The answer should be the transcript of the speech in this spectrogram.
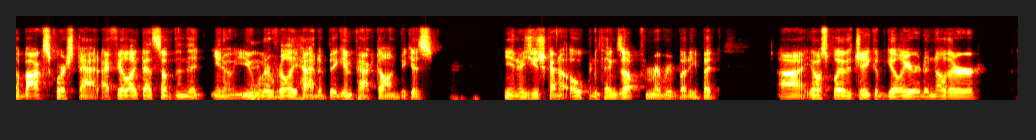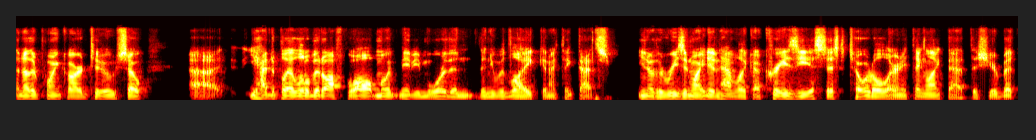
a box score stat. I feel like that's something that you know you would have really had a big impact on because you know you just kind of open things up from everybody. But uh, you also play with Jacob Gilyard, another another point guard too. So uh, you had to play a little bit off ball, maybe more than than you would like, and I think that's you know the reason why you didn't have like a crazy assist total or anything like that this year. But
